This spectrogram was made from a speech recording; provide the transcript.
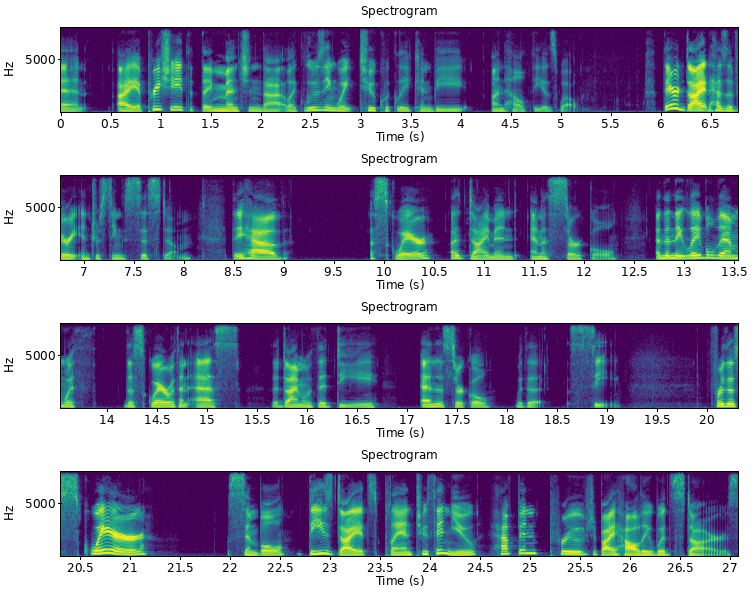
And I appreciate that they mentioned that. Like losing weight too quickly can be unhealthy as well. Their diet has a very interesting system. They have a square, a diamond, and a circle. And then they label them with the square with an S, the diamond with a D, and the circle with a C. For the square symbol, these diets planned to thin you have been proved by Hollywood stars.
